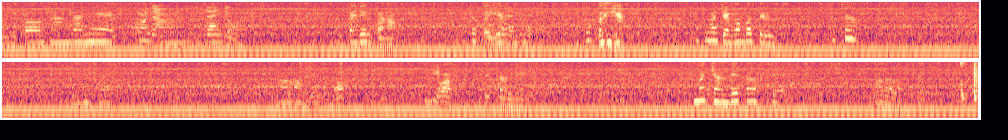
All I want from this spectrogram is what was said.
お利口さんだね。くまちゃん痛いよいっぱい出るかな。ちょっといいや。ちょっといいや。くまちゃん頑張ってる。くまちゃん。わ出たねくまちゃん出たってまだだって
